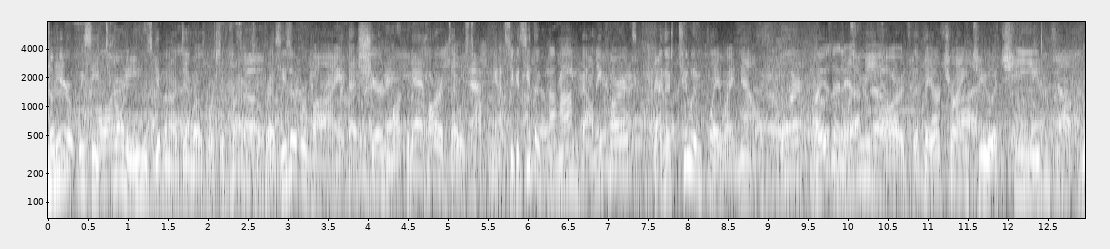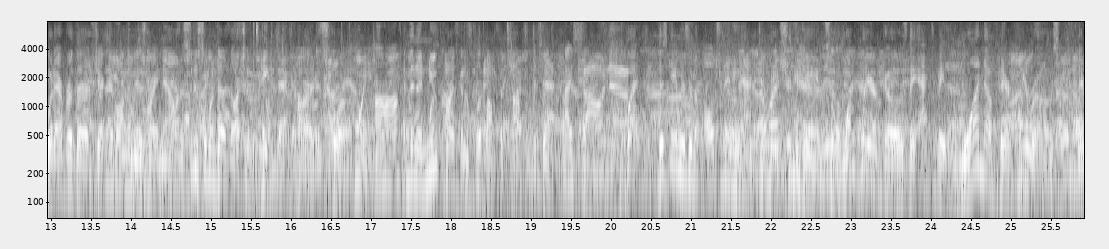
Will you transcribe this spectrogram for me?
So here we see Tony, who's given our demos, works at Privateer Press. He's over by that shared market of cards I was talking about. So you can see the green uh bounty cards, and there's two in play right now. Those are the two cards that they're trying to achieve whatever the objective on them is right now, and as soon as someone does, they'll actually take that card and score a point. Uh -huh. And then a new card is going to flip off the top of the deck. I see. But this game is an alternating activation game. So one player goes, they activate one of their heroes, they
